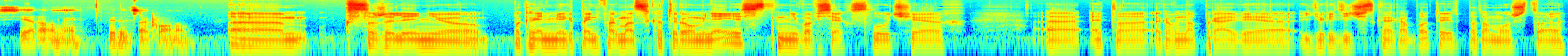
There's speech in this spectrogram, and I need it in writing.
все равны перед законом. Эм, к сожалению, по крайней мере, по информации, которая у меня есть, не во всех случаях э, это равноправие юридическое работает, потому что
